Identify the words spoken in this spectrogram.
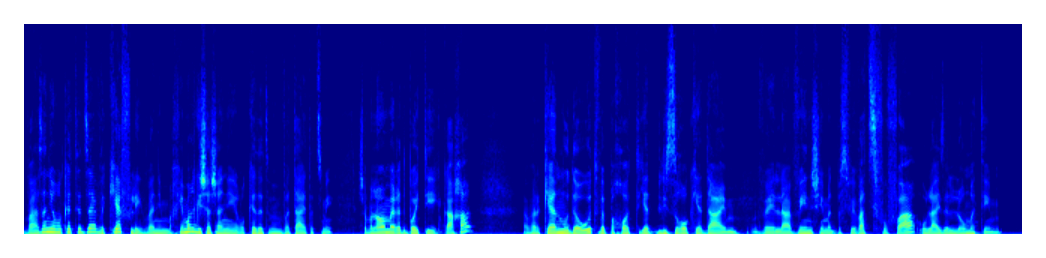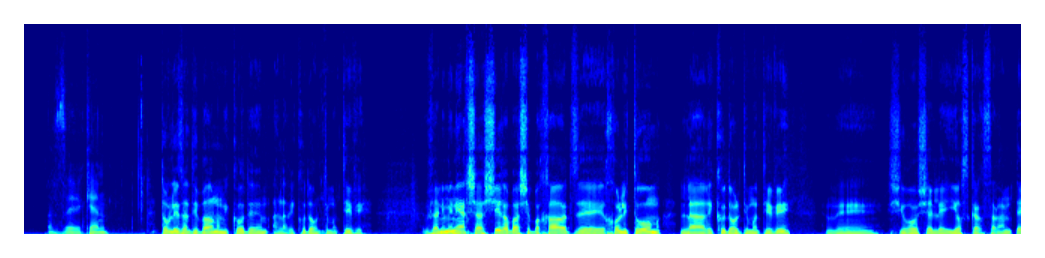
ואז אני רוקדת את זה, וכיף לי, ואני הכי מרגישה שאני רוקדת ומבטאה את עצמי. עכשיו, אני לא אומרת בואי תהיי ככה, אבל כן מודעות ופחות יד, לזרוק ידיים, ולהבין שאם את בסביבה צפופה, אולי זה לא מתאים. אז אה, כן. טוב, ליזה, דיברנו מקודם על הריקוד האולטימטיבי. ואני מניח שהשיר הבא שבחרת זה יכול לתרום לריקוד האולטימטיבי, ושירו של יוסקר סרנטה.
